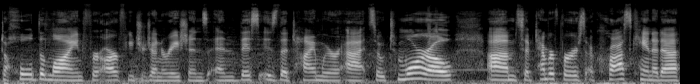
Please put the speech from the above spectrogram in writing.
to hold the line for our future generations. And this is the time we're at. So, tomorrow, um, September 1st, across Canada,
